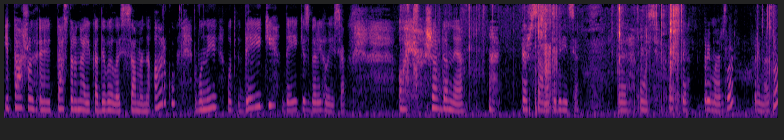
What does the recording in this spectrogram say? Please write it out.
І та, що, е, та сторона, яка дивилась саме на арку, вони от деякі, деякі збереглися. Ой, шардоне. Те ж саме, подивіться. Е, ось, бачите, примерзла, примерзла.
